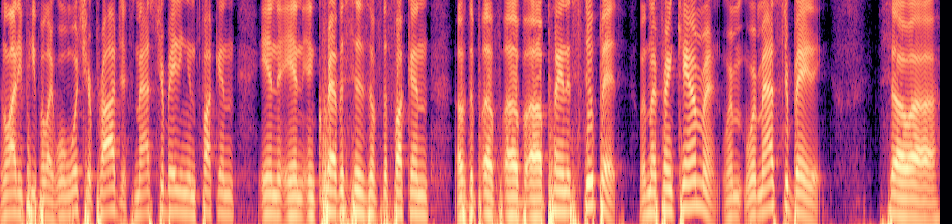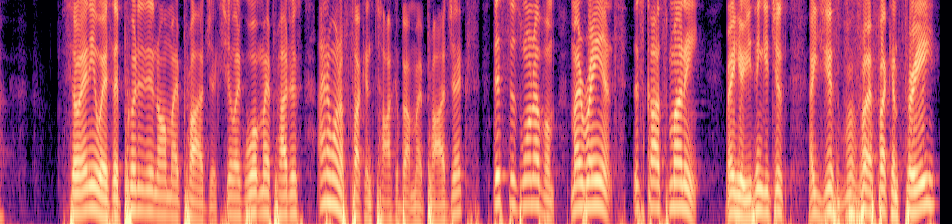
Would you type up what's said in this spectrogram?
And a lot of people are like, well, what's your projects? Masturbating in fucking in in, in crevices of the fucking of the of, of uh, Planet Stupid with my friend Cameron. We're we're masturbating. So uh so anyways, I put it in all my projects. You're like, what my projects? I don't want to fucking talk about my projects. This is one of them. My rants. This costs money. Right here. You think it's just like just f- f- fucking free?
